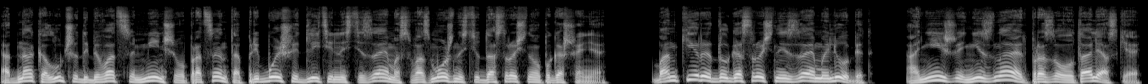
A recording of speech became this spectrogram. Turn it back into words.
Однако лучше добиваться меньшего процента при большей длительности займа с возможностью досрочного погашения. Банкиры долгосрочные займы любят. Они же не знают про золото Аляски.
